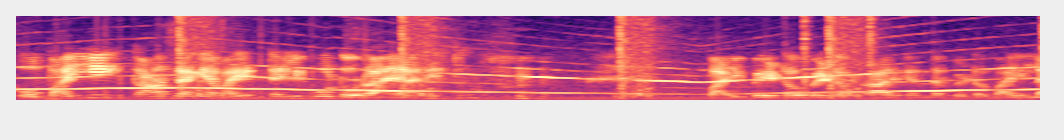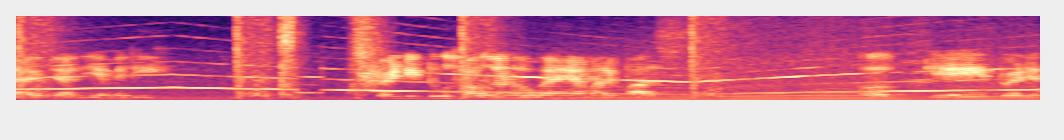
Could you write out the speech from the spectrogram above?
ओ भाई ये कहाँ से आ गया भाई? टेलीपोर्ट हो रहा है यार तो। भाई बैठो बैठो कार के अंदर बैठो। भाई लाइव जा रही है मेरी। ट्वेंटी टू थाउज़ेंड हो गए हैं हमारे पास। ओके ट्वेंटी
